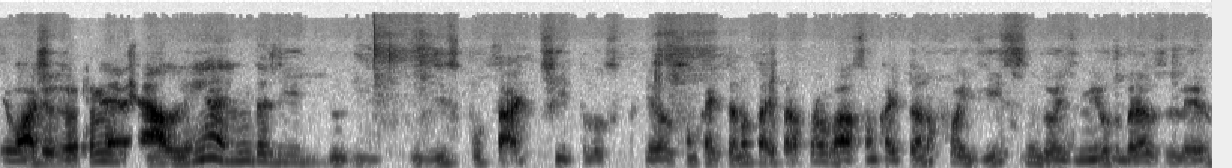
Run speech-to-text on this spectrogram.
Eu acho Exatamente. que é, é, além ainda de, de, disputar títulos, porque o São Caetano está aí para provar. São Caetano foi vice em 2000 do Brasileiro,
